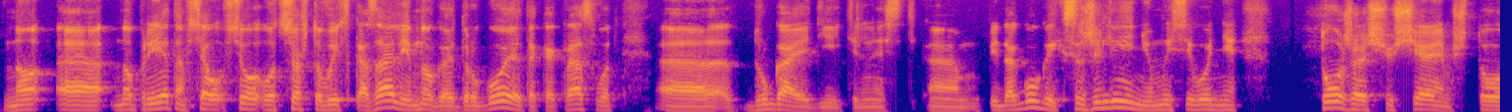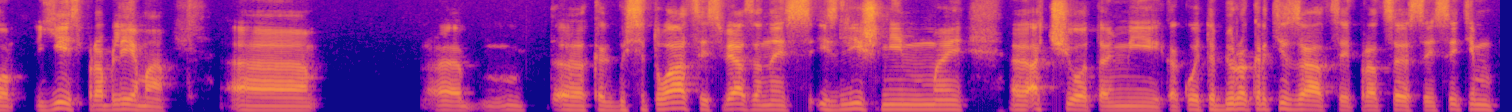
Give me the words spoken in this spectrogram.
но, э, но при этом все, все, вот все, что вы сказали, и многое другое, это как раз вот э, другая деятельность э, педагога. И, к сожалению, мы сегодня тоже ощущаем, что есть проблема э, как бы ситуации, связанной с излишними э, отчетами, какой-то бюрократизацией процесса, и с этим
